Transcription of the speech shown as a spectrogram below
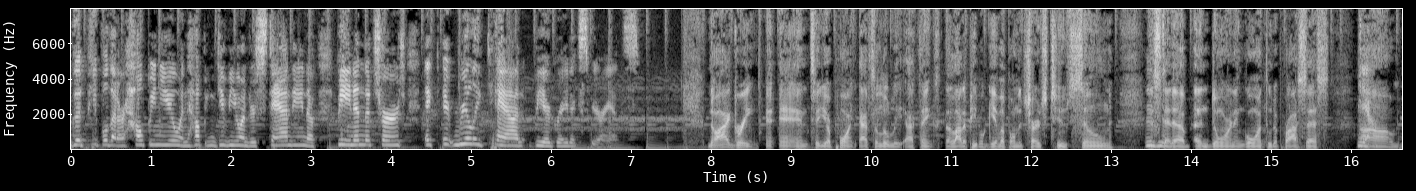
good people that are helping you and helping give you understanding of being in the church, it, it really can be a great experience. No, I agree. And, and, to your point, absolutely. I think a lot of people give up on the church too soon mm-hmm. instead of enduring and going through the process. Yeah. Um,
